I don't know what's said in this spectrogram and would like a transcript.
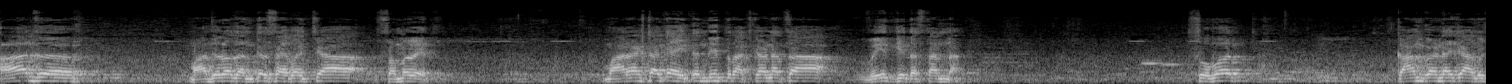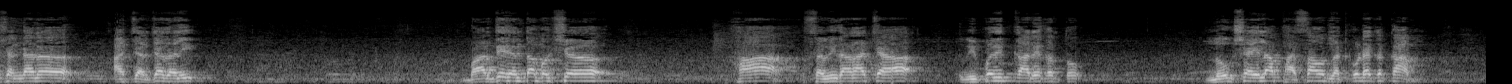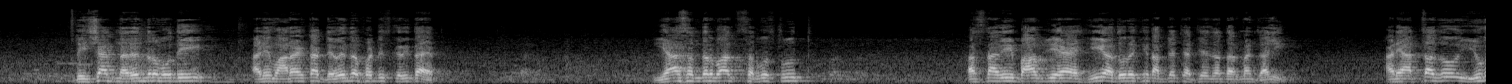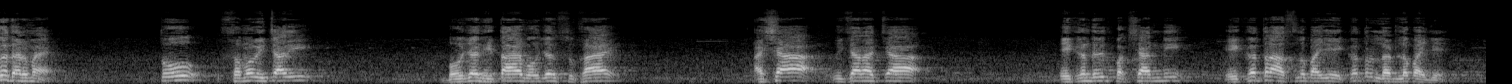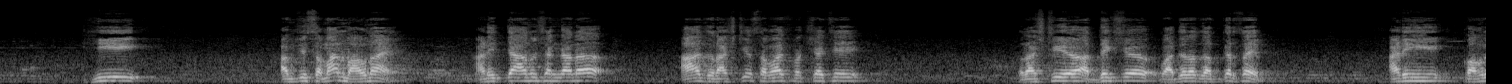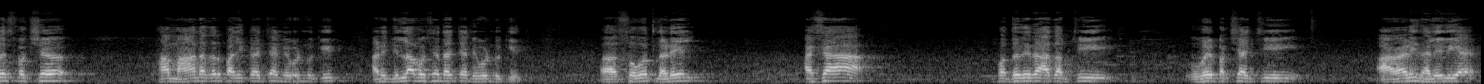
आज अ, माधवराव जानकर साहेबांच्या समवेत महाराष्ट्राच्या एकंदरीत राजकारणाचा वेध घेत असताना सोबत काम करण्याच्या अनुषंगानं आज चर्चा झाली. भारतीय जनता पक्ष हा संविधानाच्या विपरीत कार्य करतो. लोकशाहीला फासावर लटकवण्याचं काम देशात नरेंद्र मोदी आणि महाराष्ट्रात देवेंद्र फडणवीस करीत आहेत. या संदर्भात सर्वस्कृत असणारी बाब जी आहे ही अधोरेखित आमच्या चर्चेच्या दरम्यान झाली. आणि आजचा जो युगधर्म आहे तो समविचारी बहुजन हिताय बहुजन सुखाय अशा विचाराच्या एकंदरीत पक्षांनी एकत्र असलं पाहिजे एकत्र लढलं पाहिजे. ही आमची समान भावना आहे. आणि त्या अनुषंगानं आज राष्ट्रीय समाज पक्षाचे राष्ट्रीय अध्यक्ष वादळराव जानकर साहेब आणि काँग्रेस पक्ष हा महानगरपालिकाच्या निवडणुकीत आणि जिल्हा परिषदाच्या निवडणुकीत सोबत लढेल अशा पद्धतीनं आज आमची उभय पक्षांची आघाडी झालेली आहे.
